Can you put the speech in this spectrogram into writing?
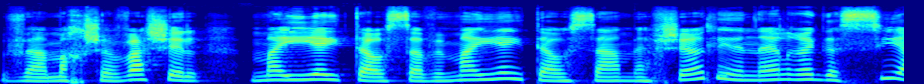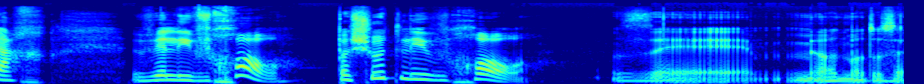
והמחשבה של מה יהיה איתה עושה ומה יהיה איתה עושה, מאפשרת לי לנהל רגע שיח ולבחור, פשוט לבחור. זה מאוד מאוד עוזר.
